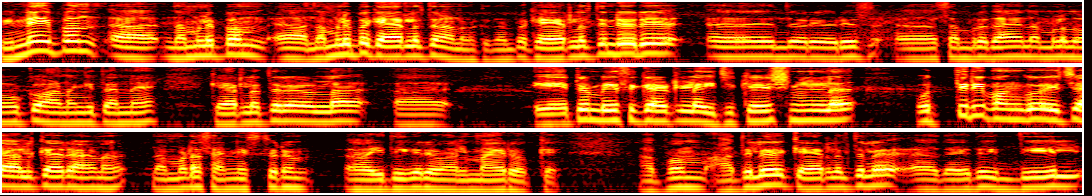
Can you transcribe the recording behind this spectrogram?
പിന്നെ ഇപ്പം നമ്മളിപ്പം നമ്മളിപ്പോൾ കേരളത്തിലാണ് നിൽക്കുന്നത്. ഇപ്പോൾ കേരളത്തിന്റെ ഒരു എന്താ പറയുക ഒരു സമ്പ്രദായം നമ്മൾ നോക്കുവാണെങ്കിൽ തന്നെ കേരളത്തിലുള്ള ഏറ്റവും ബേസിക് ആയിട്ടുള്ള എഡ്യൂക്കേഷനിൽ ഒത്തിരി പങ്കുവഹിച്ച ആൾക്കാരാണ് നമ്മുടെ സന്യസ്തരും വൈദികരും അൽമാരും ഒക്കെ. അപ്പം അതിൽ കേരളത്തിൽ അതായത് ഇന്ത്യയിൽ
